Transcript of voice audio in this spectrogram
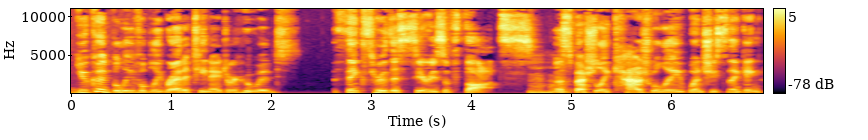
you could believably write a teenager who would think through this series of thoughts, Mhm. especially casually when she's thinking,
